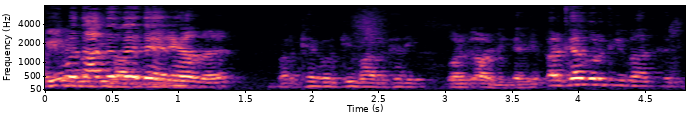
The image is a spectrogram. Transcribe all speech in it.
ਕੀ ਬਤਾ ਦਿੰਦੇ ਦੇ ਰਿਹਾ ਮੈਂ? ਪਰਖੇ ਗੁਰ ਕੀ ਬਾਤ ਕਰੀ। ਗੁਰਗਾਉਂ ਨਹੀਂ ਕਹਿੰਦੀ ਪਰਖੇ ਗੁਰ ਕੀ ਬਾਤ ਕਰੀ।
